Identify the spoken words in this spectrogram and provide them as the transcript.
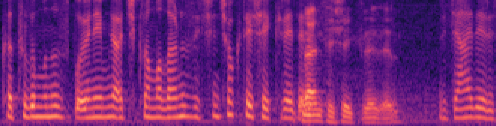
Katılımınız, bu önemli açıklamalarınız için çok teşekkür ederiz. Ben teşekkür ederim. Rica ederiz.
